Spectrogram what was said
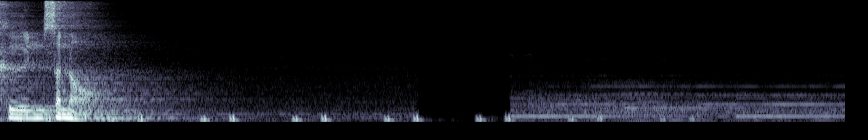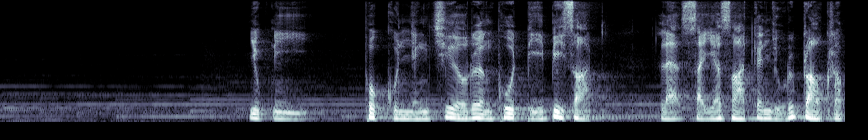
คืนสนอง คุณยังเชื่อเรื่องพูดผีปีศาจและไสยศาสตร์กันอยู่หรือเปล่าครับ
